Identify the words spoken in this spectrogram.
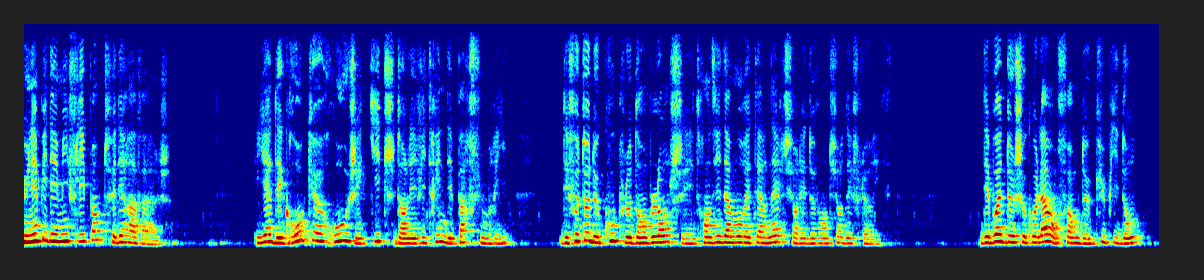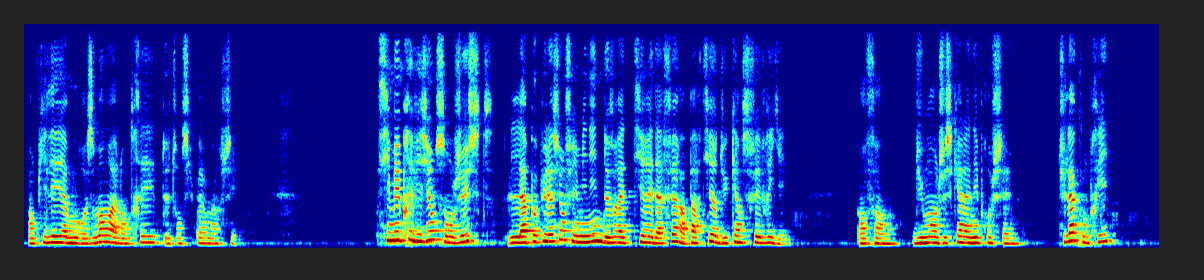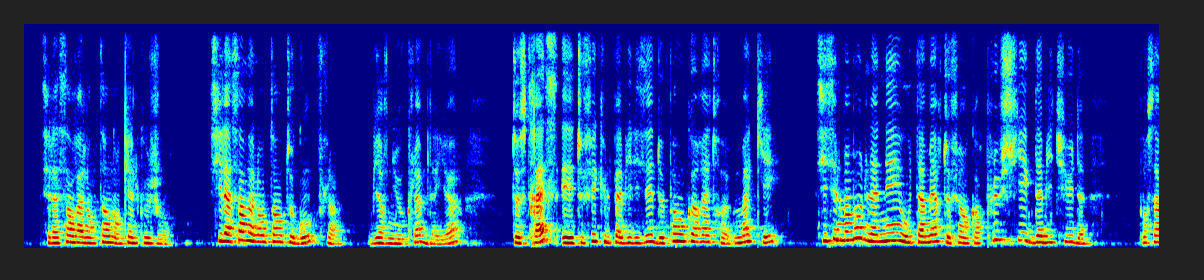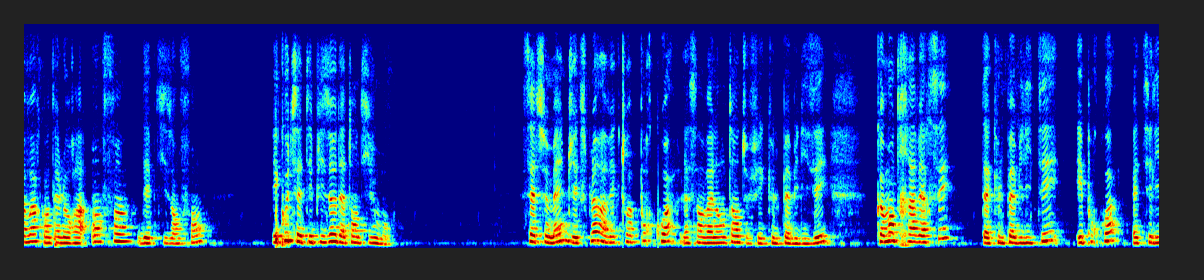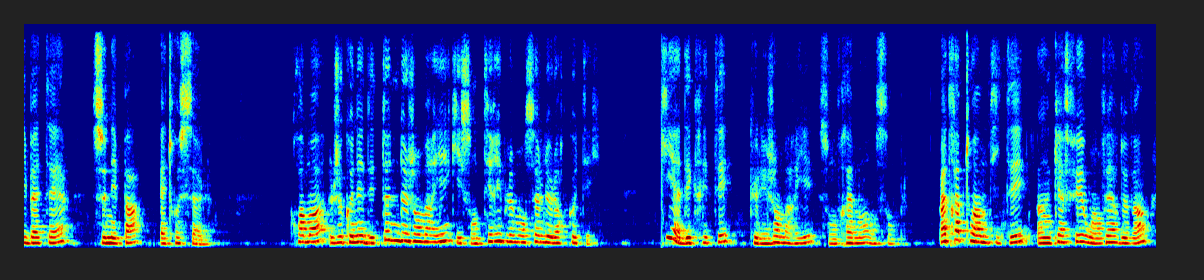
Une épidémie flippante fait des ravages. Il y a des gros cœurs rouges et kitsch dans les vitrines des parfumeries, des photos de couples aux dents blanches et transis d'amour éternel sur les devantures des fleuristes. Des boîtes de chocolat en forme de cupidon empilées amoureusement à l'entrée de ton supermarché. Si mes prévisions sont justes, la population féminine devrait être tirée d'affaire à partir du 15 février. Enfin, du moins jusqu'à l'année prochaine. Tu l'as compris C'est la Saint-Valentin dans quelques jours. Si la Saint-Valentin te gonfle, bienvenue au club d'ailleurs, te stresse et te fait culpabiliser de ne pas encore être maquée, si c'est le moment de l'année où ta mère te fait encore plus chier que d'habitude pour savoir quand elle aura enfin des petits-enfants, écoute cet épisode attentivement. Cette semaine, j'explore avec toi pourquoi la Saint-Valentin te fait culpabiliser, comment traverser ta culpabilité et pourquoi être célibataire, ce n'est pas être seul. Crois-moi, je connais des tonnes de gens mariés qui sont terriblement seuls de leur côté. Qui a décrété que les gens mariés sont vraiment ensemble? Attrape-toi un petit thé, un café ou un verre de vin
